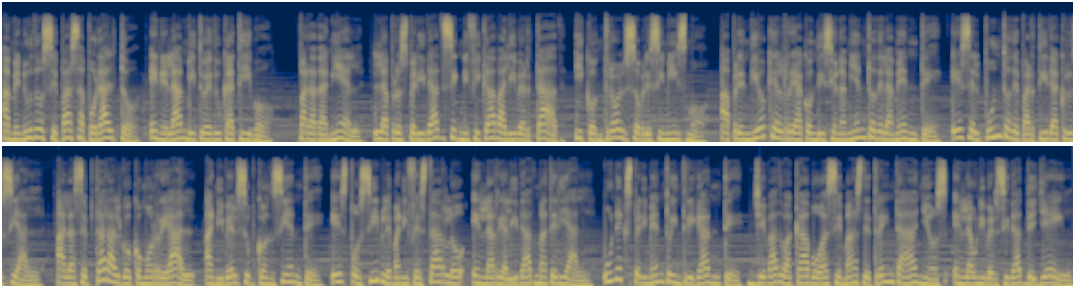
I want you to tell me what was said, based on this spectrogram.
a menudo se pasa por alto en el ámbito educativo. Para Daniel, la prosperidad significaba libertad y control sobre sí mismo. Aprendió que el reacondicionamiento de la mente es el punto de partida crucial. Al aceptar algo como real a nivel subconsciente, es posible manifestarlo en la realidad material. Un experimento intrigante, llevado a cabo hace más de 30 años en la Universidad de Yale,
